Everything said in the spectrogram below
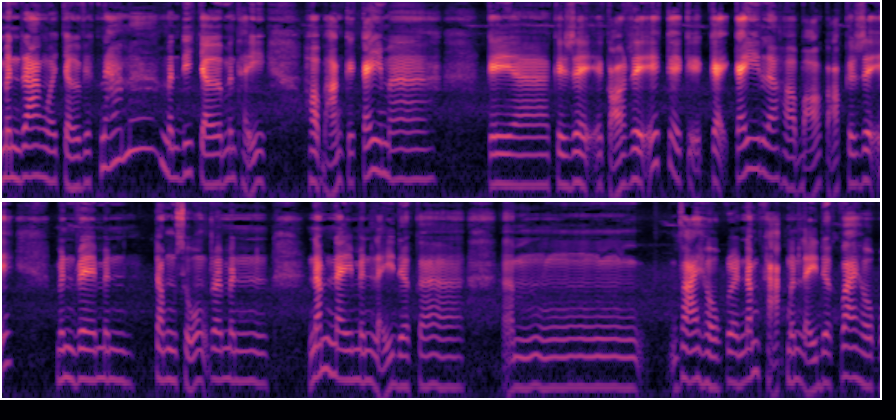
mình ra ngoài chợ Việt Nam á, mình đi chợ, mình thấy họ bán cái cây mà cái à, cái rễ có rễ cái cái cái cây là họ bỏ có cái rễ. Mình về mình trồng xuống rồi mình năm nay mình lấy được uh, um, vài hột rồi năm khác mình lấy được vài hột.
